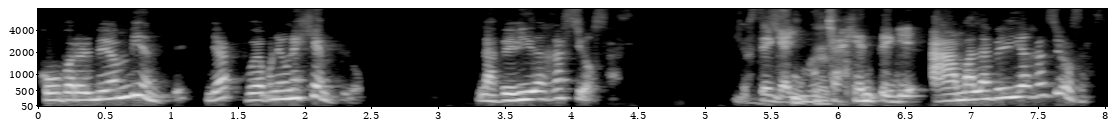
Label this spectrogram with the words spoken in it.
como para el medio ambiente, ¿ya? Voy a poner un ejemplo. Las bebidas gaseosas. Yo sé que hay mucha gente que ama las bebidas gaseosas,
